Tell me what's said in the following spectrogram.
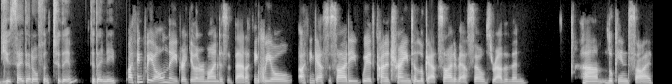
Do you say that often to them? Do they need? I think we all need regular reminders of that. I think we all, I think our society, we're kind of trained to look outside of ourselves rather than um, look inside.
